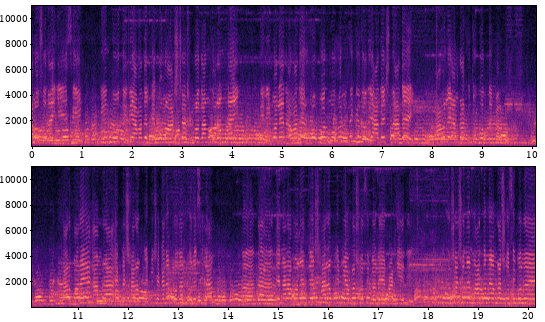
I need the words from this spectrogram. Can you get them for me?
আলোচনায় গিয়েছি, কিন্তু তিনি আমাদেরকে কোনো আশ্বাস প্রদান করেন নাই। ওপর মহল থেকে যদি আদেশ না দেয়, তাহলে আমরা কিছু করতে পারব তারপরে আমরা একটা স্মারকলিপি সেখানে প্রদান করেছিলাম। তেনারা বলেন যে স্মারকলিপি আমরা সচিবালয়ে পাঠিয়ে দিয়েছি। প্রশাসনের মাধ্যমে আমরা সচিবালয়ে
